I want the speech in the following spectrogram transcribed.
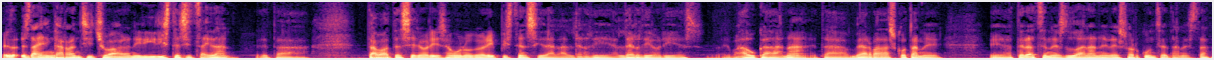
ez ez da en garrantzitsua niri iriste zitzaidan, eta eta batez ere hori, esango nuke hori pizten zidala alderdi, alderdi hori, ez? E, badauka dana, eta behar badaskotan e, e, ateratzen ez dudanan ere sorkuntzetan, ez da?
